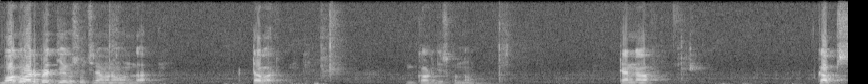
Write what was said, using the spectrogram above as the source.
మగవారి ప్రత్యేక సూచన ఏమైనా ఉందా? టవర్. ఇంకోటి తీసుకుందాం. Ten of cups.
